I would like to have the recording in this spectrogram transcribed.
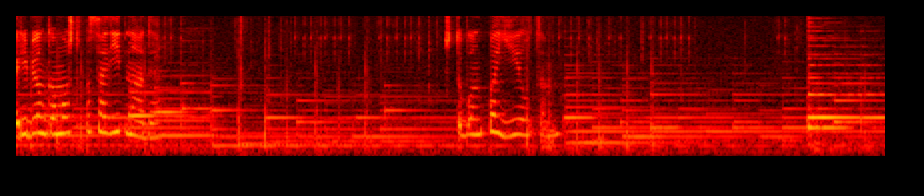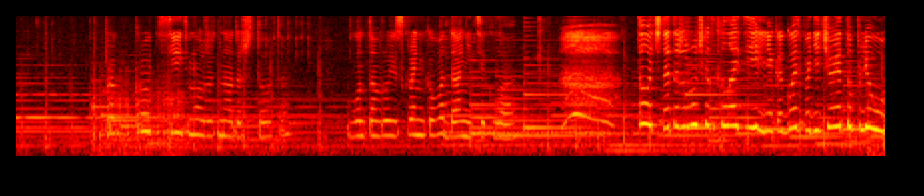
Ребенка, может, посадить надо? Чтобы он поел там. Прокрутить, может, надо что-то. Вон там вроде с краника вода не текла. А, точно, это же ручка от холодильника. Господи, что я туплю?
